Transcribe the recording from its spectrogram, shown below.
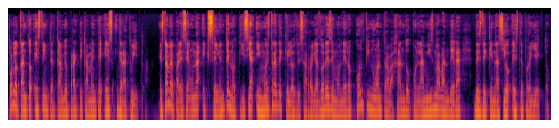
Por lo tanto, este intercambio prácticamente es gratuito. Esta me parece una excelente noticia y muestra de que los desarrolladores de Monero continúan trabajando con la misma bandera desde que nació este proyecto.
